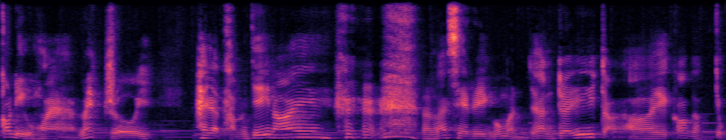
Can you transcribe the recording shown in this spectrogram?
có điều hòa mát rượi, hay là thậm chí nói là lái xe riêng của mình chứ anh trí, trời ơi, có gần chục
